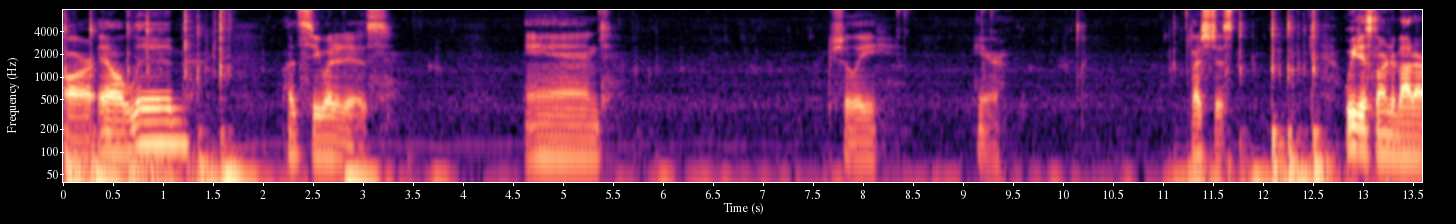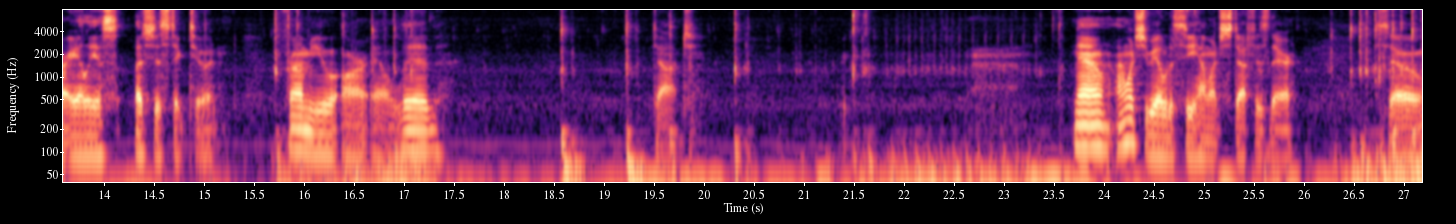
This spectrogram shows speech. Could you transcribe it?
urllib. Let's see what it is. And actually here. Let's just we just learned about our alias. Let's just stick to it. From urllib. Dot. Now I want you to be able to see how much stuff is there. So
